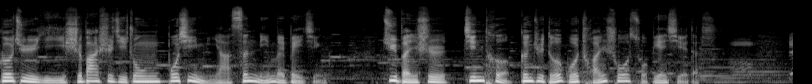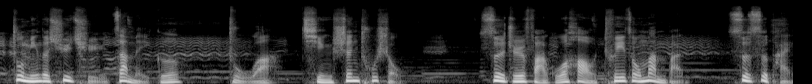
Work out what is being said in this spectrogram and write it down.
歌剧以18世纪中波西米亚森林为背景，剧本是金特根据德国传说所编写的，著名的序曲赞美歌，主啊，请伸出手。四支法国号吹奏慢板，四四拍，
